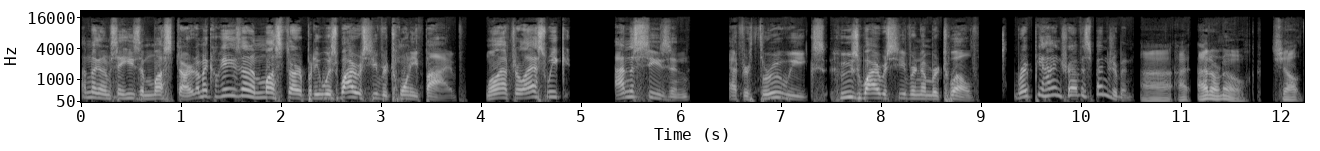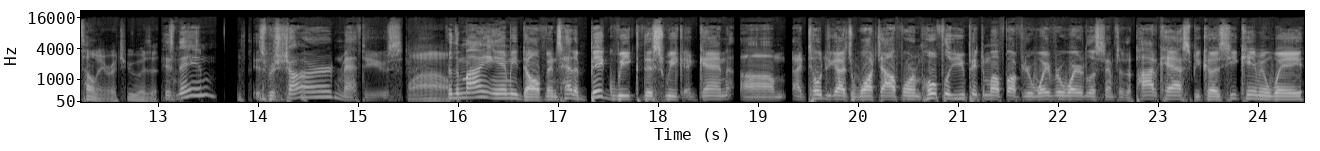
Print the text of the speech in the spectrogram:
I'm not going to say he's a must start. I'm like, okay, he's not a must start, but he was wide receiver 25. Well, after last week on the season, after three weeks, who's wide receiver number 12? Right behind Travis Benjamin. Uh, I, I don't know Shall, tell me, Rich, who is it? His name is Richard Matthews. Wow. For the Miami Dolphins, had a big week this week again. Um, I told you guys to watch out for him. Hopefully, you picked him up off your waiver wire list after the podcast because he came away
